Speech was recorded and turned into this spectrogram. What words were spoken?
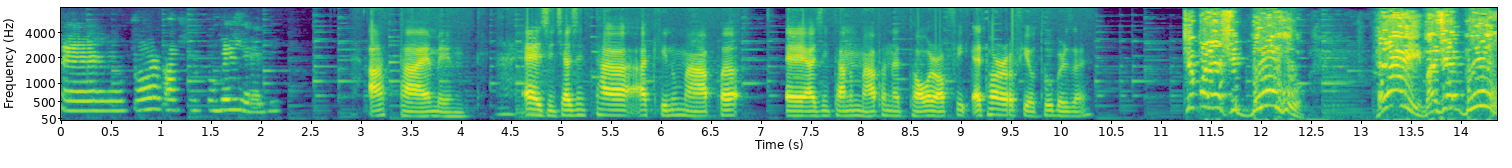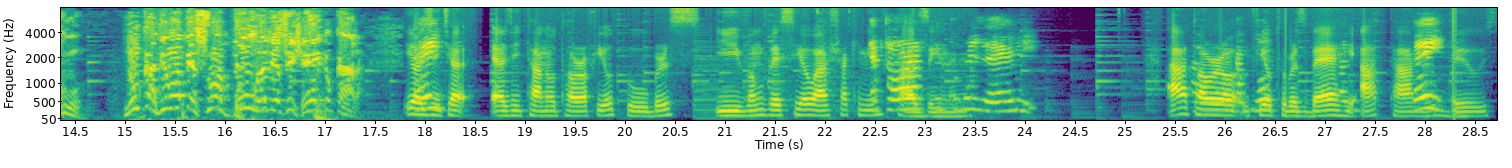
É, eu tô aqui com o Belém. Ah, tá, é mesmo. É, gente, a gente tá aqui no mapa. É, a gente tá no mapa, né? Tower of... É Tower of Youtubers, é? Você parece burro! Ei, mas é burro! Nunca vi uma pessoa burra desse jeito, cara! E hoje, Ei. gente, a, a gente tá no Tower of Youtubers. E vamos ver se eu acho aqui minha É fase, né? Belém. Ah, Tower of acabou. Youtubers BR? Ah, tá, Ei. meu Deus.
